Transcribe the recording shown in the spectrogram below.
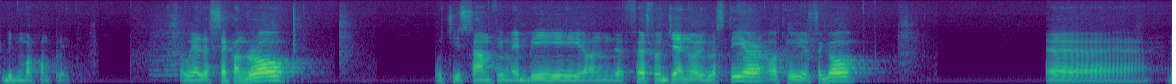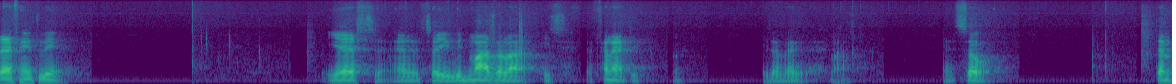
a bit more complete. So we have the second row, which is something maybe on the 1st of January last year or two years ago. Uh, definitely. Yes, and say with Masala, he's a fanatic a very. And so, then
